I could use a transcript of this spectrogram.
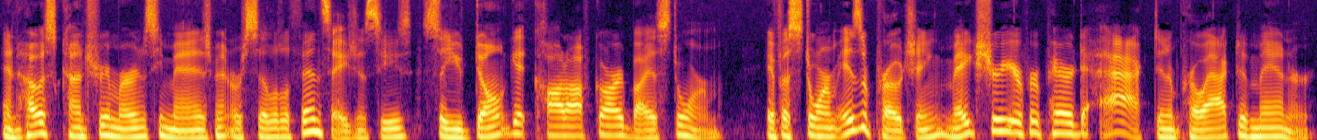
and host country emergency management or civil defense agencies so you don't get caught off guard by a storm. If a storm is approaching, make sure you're prepared to act in a proactive manner.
